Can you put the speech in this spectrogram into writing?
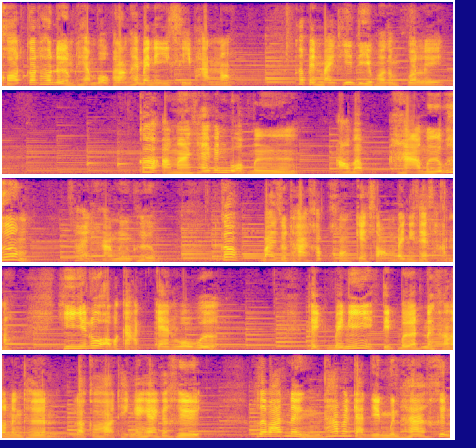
คอร์สก็เท่าเดิมแถมบวกพลังให้ใบนี้อีกสี่พันเนาะก็เป็นใบที่ดีพอสมควรเลย ก็เอามาใช้เป็นบวกมือ เอาแบบหามือเพิ่ม ใช่หามือเพิ่มแล้วก็ใบสุดท้ายครับของเกรดสองใบนี้ใส่สามเนาะ ฮีโร่อวกาศแกนโวเวอร์เทคใบนี้ติดเบิร์ดหนึ่งครั้งต่อหนึ่งเทิร์นแล้วก็เทคง่ายๆก็คือพัตบัสหนึ่งถ้ามันการยืนหมื่นห้าขึ้น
